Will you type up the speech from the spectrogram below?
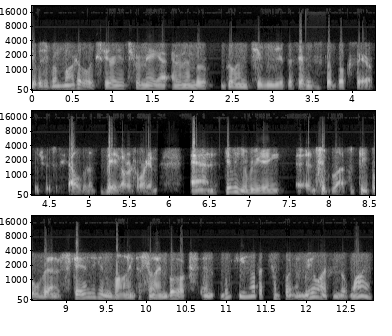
It was a remarkable experience for me. I remember going to read at the San Francisco Book Fair, which was held in a big auditorium, and giving a reading uh, to lots of people, then standing in line to sign books, and looking up at some point and realizing the line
